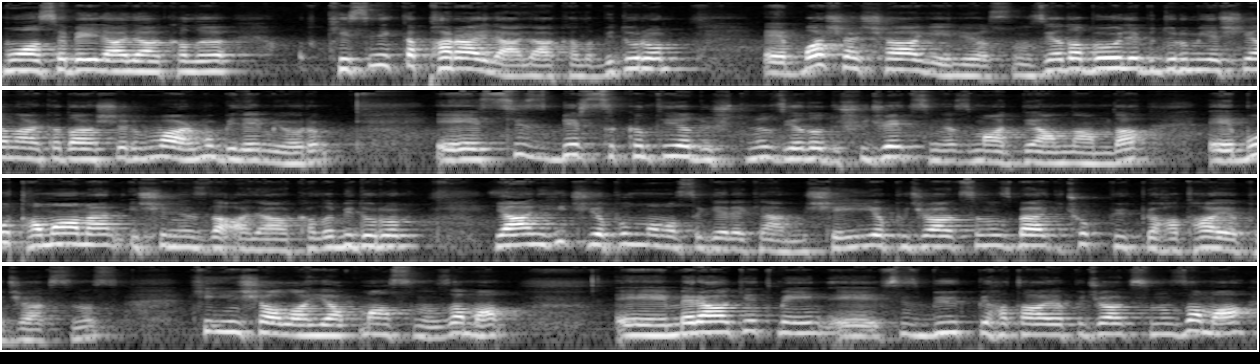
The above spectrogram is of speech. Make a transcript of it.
muhasebeyle alakalı, kesinlikle parayla alakalı bir durum. baş aşağı geliyorsunuz. Ya da böyle bir durum yaşayan arkadaşlarım var mı bilemiyorum. E, siz bir sıkıntıya düştünüz ya da düşeceksiniz maddi anlamda. E, bu tamamen işinizle alakalı bir durum. Yani hiç yapılmaması gereken bir şeyi yapacaksınız. Belki çok büyük bir hata yapacaksınız. Ki inşallah yapmazsınız ama e, merak etmeyin e, siz büyük bir hata yapacaksınız ama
